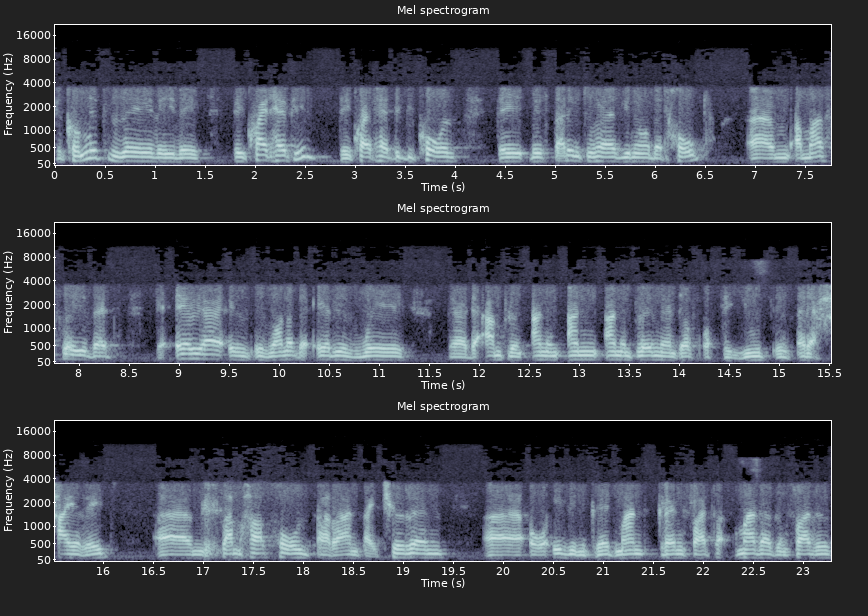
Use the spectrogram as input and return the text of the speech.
The community, they, they, they, they're quite happy. They're quite happy because they, they're starting to have, you know, that hope. Um, I must say that the area is, is one of the areas where the, the un, un, unemployment of, of the youth is at a high rate. Um, some households are run by children uh, or even grandmothers and fathers.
